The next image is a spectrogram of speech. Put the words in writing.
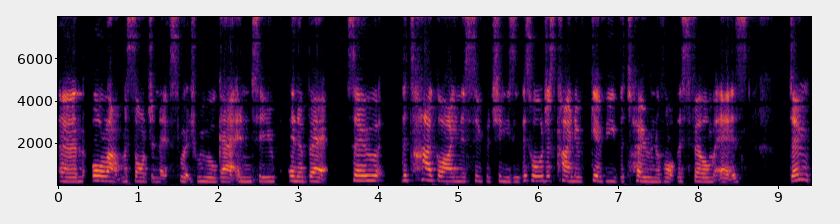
an all-out misogynist, which we will get into in a bit. So the tagline is super cheesy. This will just kind of give you the tone of what this film is. Don't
